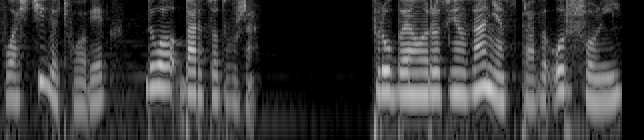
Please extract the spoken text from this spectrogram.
właściwy człowiek, było bardzo duże. Próbę rozwiązania sprawy Urszuli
